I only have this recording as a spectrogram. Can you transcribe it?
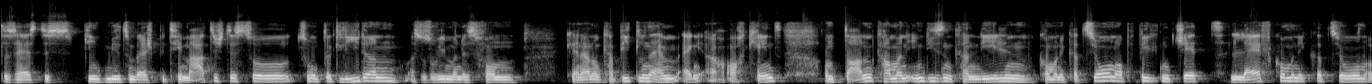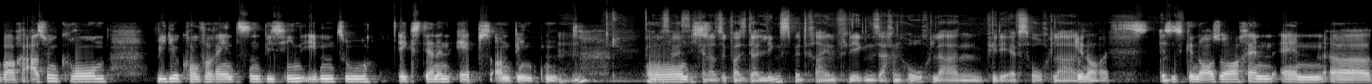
Das heißt, es dient mir zum Beispiel thematisch, das so zu untergliedern, also so wie man das von keine Ahnung, Kapiteln auch kennt. Und dann kann man in diesen Kanälen Kommunikation abbilden, Chat, Live-Kommunikation, aber auch asynchron, Videokonferenzen bis hin eben zu externen Apps anbinden. Mhm. Das heißt, ich kann also quasi da Links mit reinpflegen, Sachen hochladen, PDFs hochladen. Genau. Es ist genauso auch ein, ein äh,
